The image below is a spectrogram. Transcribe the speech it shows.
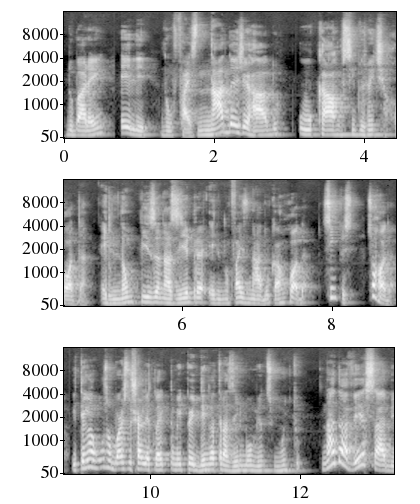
do Bahrein, ele não faz nada de errado, o carro simplesmente roda. Ele não pisa na zebra, ele não faz nada, o carro roda. Simples, só roda. E tem alguns onboards do Charles Leclerc também perdendo a traseira em momentos muito nada a ver, sabe?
